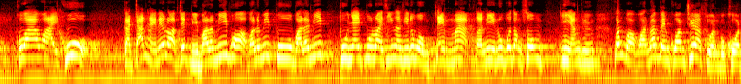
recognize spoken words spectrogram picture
ๆ เพราะว่าไหวคู่กระจันให้ในรอบเจ็ดปีบารมีพ่อบารมีปูบารมีปูใหญ่ปูน้อยสิงสังสีทุกองเต็มมาก ตอนนี้ลูกก็ต้องทรงอีหยังถึง ต้องบอกก่อนว่าเป็นความเชื่อส่วนบุคคล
